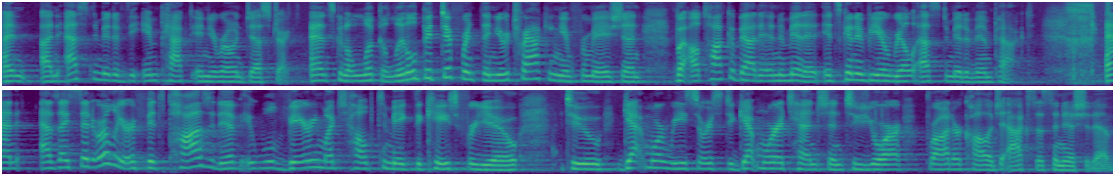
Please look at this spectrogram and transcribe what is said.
an, an estimate of the impact in your own district. And it's going to look a little bit different than your tracking information, but I'll talk about it in a minute. It's going to be a real estimate of impact. And as I said earlier, if it's positive, it will very much help to make the case for you to get more resource, to get more attention to your broader college access initiative.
